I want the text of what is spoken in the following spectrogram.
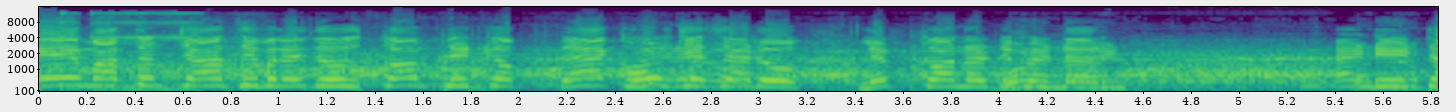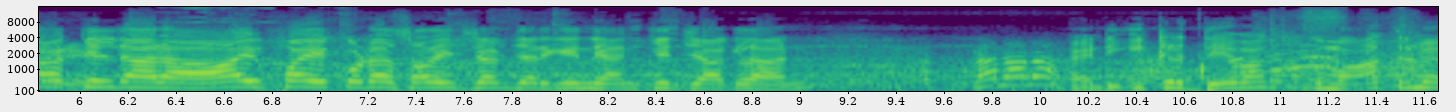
ఏ మాత్రం ఛాన్స్ ఇవ్వలేదు. కంప్లీట్గా బ్యాక్ హోల్డ్ చేశాడు లెఫ్ట్ కార్నర్ డిఫెండర్. అండ్ ఈ టాకిల్ ద్వారా ఐ ఫైవ్ కూడా సాధించడం జరిగింది అంకిత్ జాగ్లాన్. అండ్ ఇక్కడ దేవాంక్ మాత్రమే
